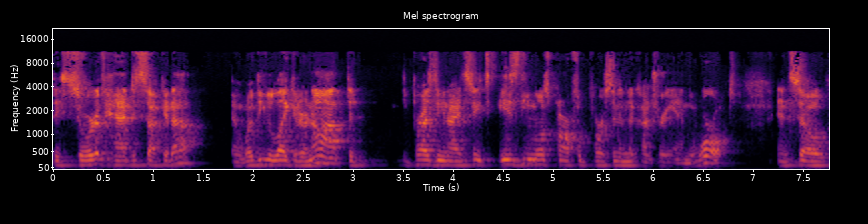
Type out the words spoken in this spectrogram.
they sort of had to suck it up and whether you like it or not the, the president of the united states is the most powerful person in the country and the world and so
